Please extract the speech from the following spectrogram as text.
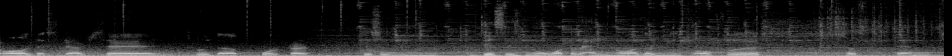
all the steps uh, through the portal. This is this is no water and no other means of uh, sustenance.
